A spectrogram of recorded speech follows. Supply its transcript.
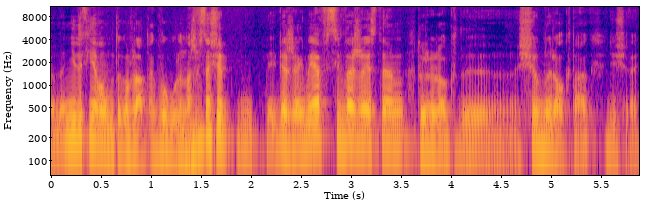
e, no nie definiowałbym tego w latach w ogóle. Mhm. Znaczy, w sensie, wiesz, jakby ja w Silverze jestem, który rok? E, Siódmy rok, tak? Dzisiaj.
